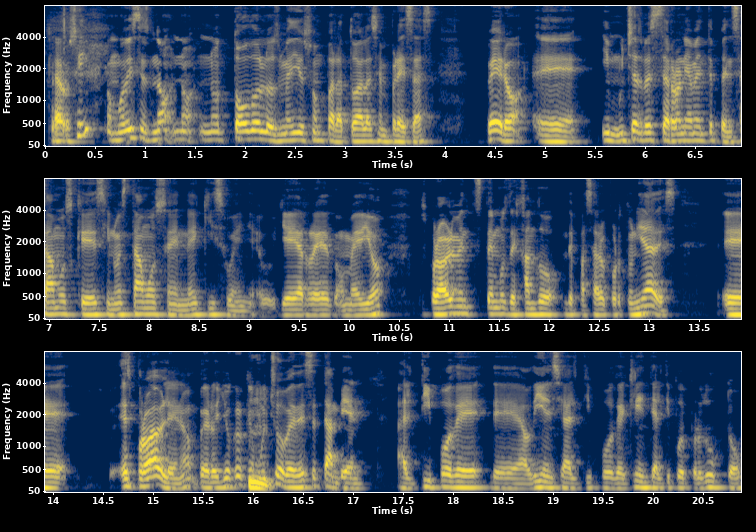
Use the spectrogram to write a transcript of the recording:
Claro, sí, como dices, no, no, no todos los medios son para todas las empresas, pero, eh, y muchas veces erróneamente pensamos que si no estamos en X o en Y red o medio, pues probablemente estemos dejando de pasar oportunidades. Eh, es probable, ¿no? Pero yo creo que mm. mucho obedece también al tipo de, audiencia, al tipo de cliente, al tipo de producto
